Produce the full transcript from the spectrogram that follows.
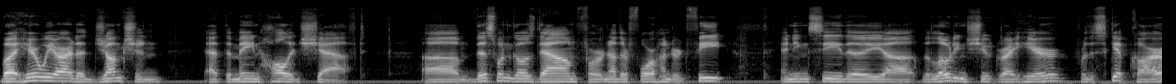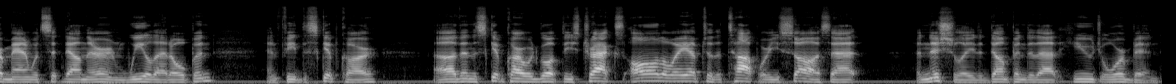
But here we are at a junction at the main haulage shaft. Um, this one goes down for another 400 feet, and you can see the uh, the loading chute right here for the skip car. A man would sit down there and wheel that open and feed the skip car. Uh, then the skip car would go up these tracks all the way up to the top where you saw us at initially to dump into that huge ore bin.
